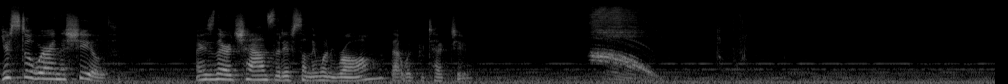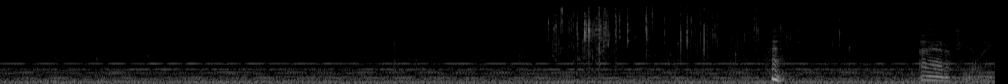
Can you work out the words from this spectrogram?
You're still wearing the shield. Isn't there a chance that if something went wrong, that would protect you? Hmm. I had a feeling.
